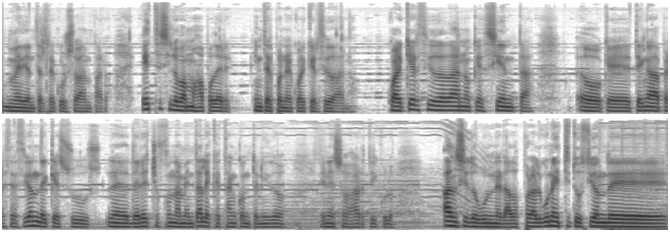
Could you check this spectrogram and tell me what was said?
mediante el recurso de amparo. Este sí lo vamos a poder interponer cualquier ciudadano. Cualquier ciudadano que sienta o que tenga la percepción de que sus eh, derechos fundamentales que están contenidos en esos artículos han sido vulnerados por alguna institución de,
